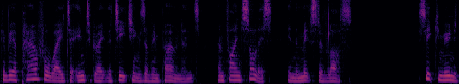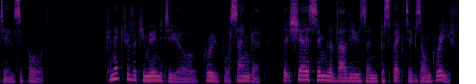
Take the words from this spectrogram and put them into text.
can be a powerful way to integrate the teachings of impermanence and find solace in the midst of loss. Seek community and support. Connect with a community or group or sangha that share similar values and perspectives on grief.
